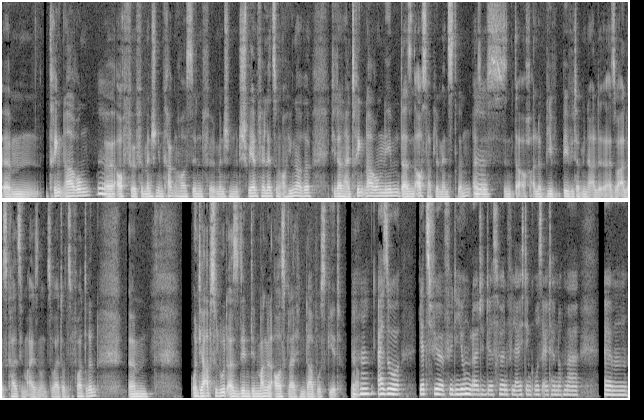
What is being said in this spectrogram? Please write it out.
ähm, Trinknahrung, mhm. äh, auch für, für Menschen, die im Krankenhaus sind, für Menschen mit schweren Verletzungen, auch Jüngere, die dann halt Trinknahrung nehmen. Da sind auch Supplements drin. Also mhm. es sind da auch alle B-Vitamine, alle, also alles Kalzium, Eisen und so weiter und so fort drin. Ähm, und ja, absolut, also den, den Mangel ausgleichen, da wo es geht. Ja. Mhm. Also jetzt für, für die jungen Leute, die das hören, vielleicht den Großeltern nochmal ähm,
